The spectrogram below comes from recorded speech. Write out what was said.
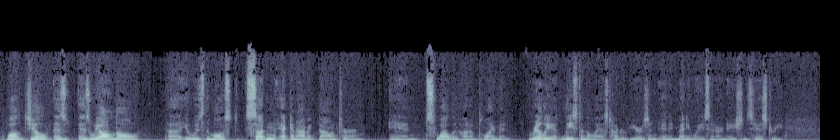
Well, Jill, as, as we all know, uh, it was the most sudden economic downturn and swell in unemployment, really, at least in the last hundred years, and, and in many ways in our nation's history.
